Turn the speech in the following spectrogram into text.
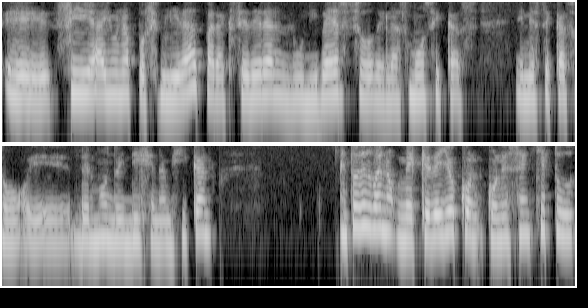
eh, sí hay una posibilidad para acceder al universo de las músicas, en este caso eh, del mundo indígena mexicano. Entonces, bueno, me quedé yo con, esa inquietud,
